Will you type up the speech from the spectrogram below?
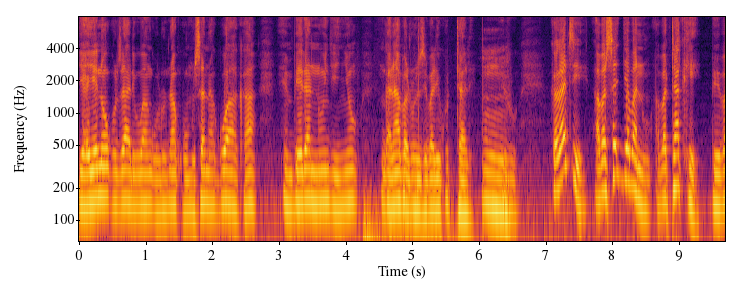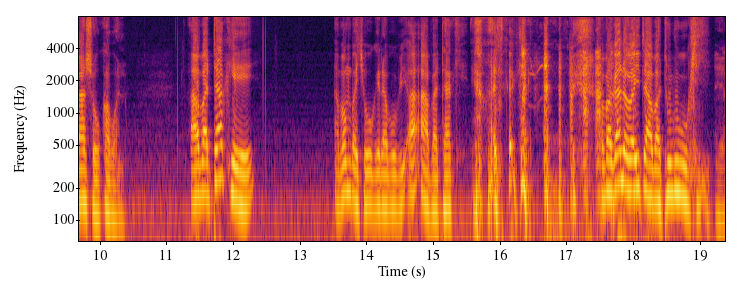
Yaye n'okuzaalibwa nga olunaku omusana gwaka embeera nnungi nnyo nga n'abalunzi bali ku ttale. Mm. kakati abasajja bano abatake be basooka wano. Abatake abamu bakyogera bubi. Aa abatake Abatake. abaganda bayita abatuluuki Eh,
